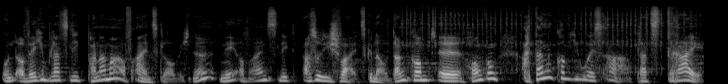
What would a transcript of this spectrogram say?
Und auf welchem Platz liegt Panama? Auf 1, glaube ich. Ne? Nee, auf 1 liegt, achso, die Schweiz, genau. Dann kommt äh, Hongkong. Ach, dann kommt die USA, Platz 3.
